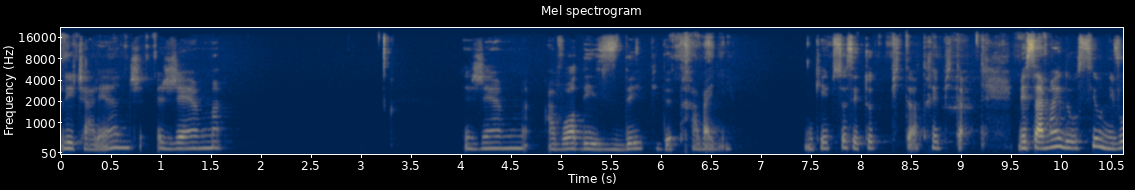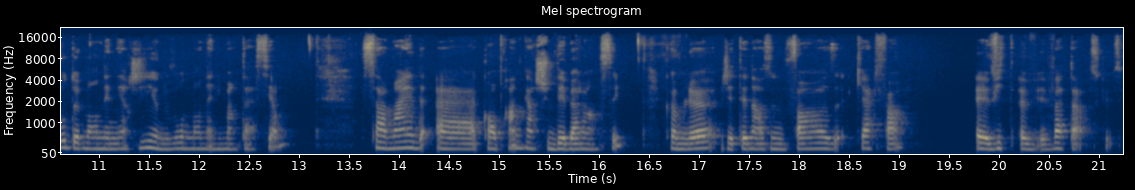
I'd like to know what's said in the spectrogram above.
les challenges, j'aime j'aime avoir des idées puis de travailler. OK? Puis ça, c'est tout pita, très pita. Mais ça m'aide aussi au niveau de mon énergie, au niveau de mon alimentation. Ça m'aide à comprendre quand je suis débalancée. Comme là, j'étais dans une phase kapha, euh, euh, vata, excusez,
